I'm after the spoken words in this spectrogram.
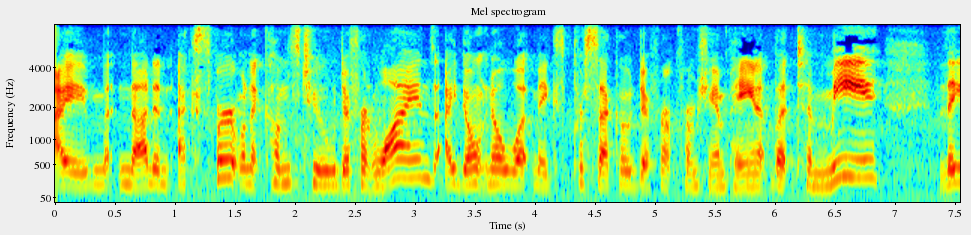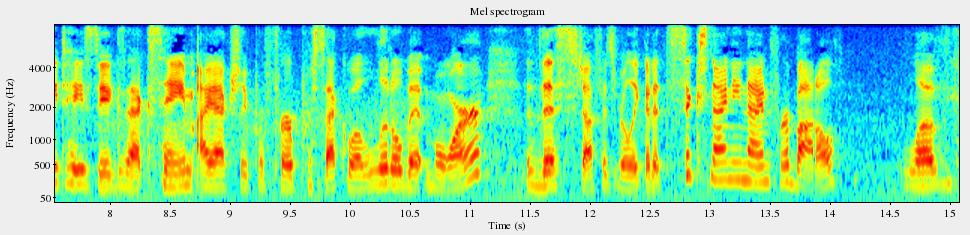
I'm not an expert when it comes to different wines. I don't know what makes Prosecco different from champagne, but to me, they taste the exact same. I actually prefer Prosecco a little bit more. This stuff is really good. It's $6.99 for a bottle. Love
